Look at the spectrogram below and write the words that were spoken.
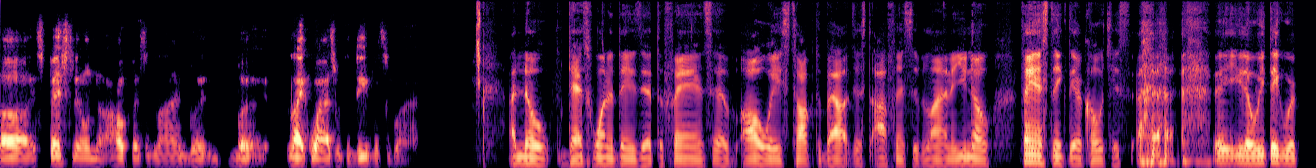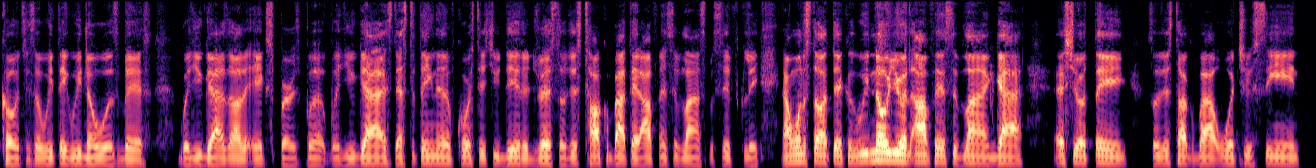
uh, especially on the offensive line, but but likewise with the defensive line. I know that's one of the things that the fans have always talked about, just offensive line. And you know, fans think they're coaches. you know, we think we're coaches, so we think we know what's best. But you guys are the experts. But but you guys, that's the thing that, of course, that you did address. So just talk about that offensive line specifically. And I want to start there because we know you're an offensive line guy. That's your thing. So just talk about what you're seeing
